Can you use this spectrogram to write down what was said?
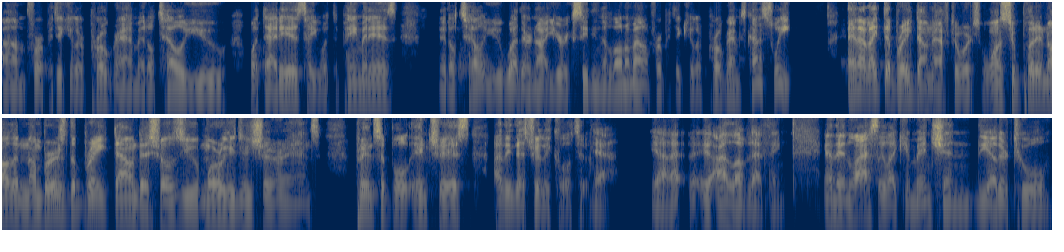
um, for a particular program. It'll tell you what that is, tell you what the payment is. It'll tell you whether or not you're exceeding the loan amount for a particular program. It's kind of sweet. And I like the breakdown afterwards. Once you put in all the numbers, the breakdown that shows you mortgage insurance, principal, interest. I think that's really cool too. Yeah. Yeah. That, eh, I love that thing. And then lastly, like you mentioned, the other tool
